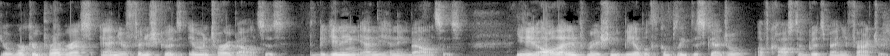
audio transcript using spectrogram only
your work in progress, and your finished goods inventory balances, the beginning and the ending balances. You need all that information to be able to complete the schedule of cost of goods manufactured.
